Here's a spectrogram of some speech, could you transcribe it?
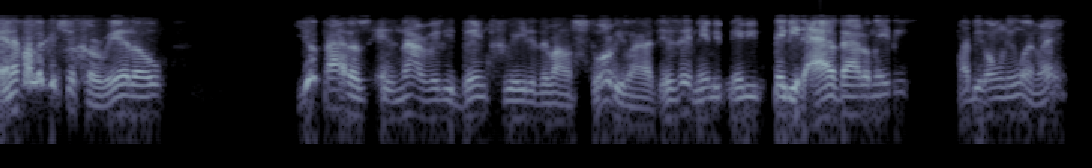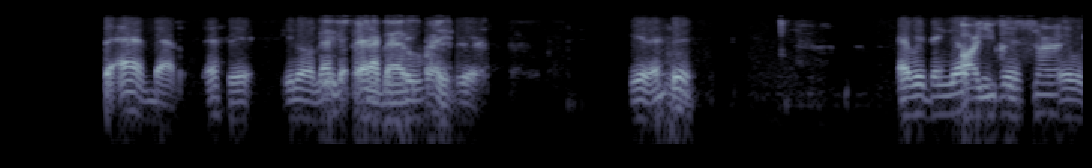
And if I look at your career though, your battles has not really been created around storylines, is it? Maybe maybe maybe the Av battle maybe might be the only one, right? The Av battle. That's it. You know, that's the Av battle, right? Yeah, yeah that's mm-hmm. it. Everything else Are you just, concerned? It was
